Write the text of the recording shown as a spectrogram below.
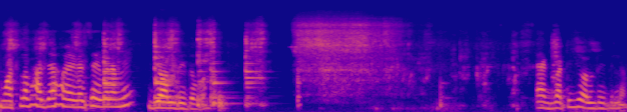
মশলা ভাজা হয়ে গেছে, এবার আমি জল দিয়ে দেবো। এক বাটি জল দিয়ে দিলাম।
